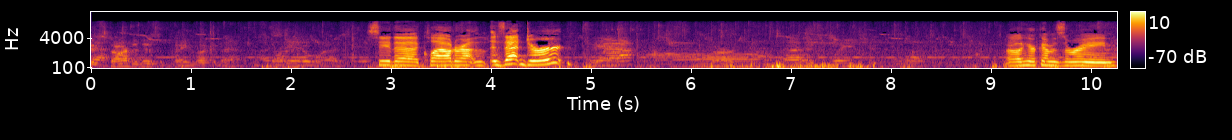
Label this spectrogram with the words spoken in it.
it's starting to dissipate. Look at that. It's starting to go away. See the cloud around. Is that dirt? Yeah. That is way too cool. Oh, here comes the rain.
